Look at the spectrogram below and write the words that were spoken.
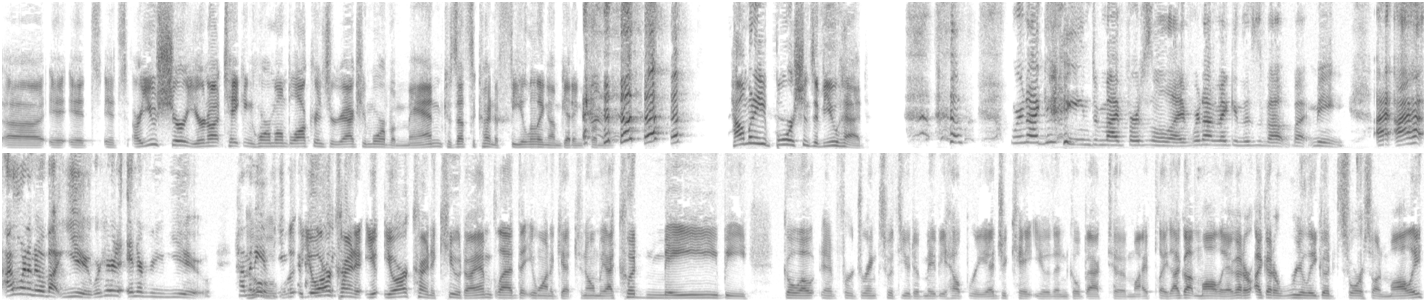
uh, it, it's it's. Are you sure you're not taking hormone blockers? You're actually more of a man because that's the kind of feeling I'm getting from you. How many abortions have you had? We're not getting into my personal life. We're not making this about but me. I I, I want to know about you. We're here to interview you. How many Oh, of you? you are kind of you, you are kind of cute. I am glad that you want to get to know me. I could maybe go out and for drinks with you to maybe help re-educate you, then go back to my place. I got Molly. I got a, I got a really good source on Molly,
